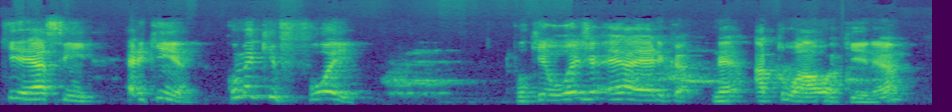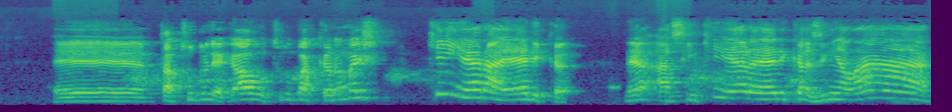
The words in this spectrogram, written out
que é assim, Eriquinha, como é que foi? Porque hoje é a Érica, né, atual aqui, né? É, tá tudo legal, tudo bacana, mas quem era a Érica? Né? Assim, quem era a Éricazinha lá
